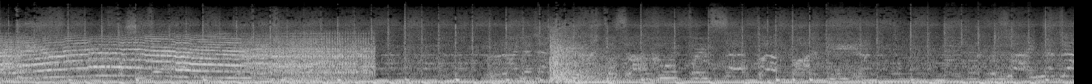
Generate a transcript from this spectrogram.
хто загубив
